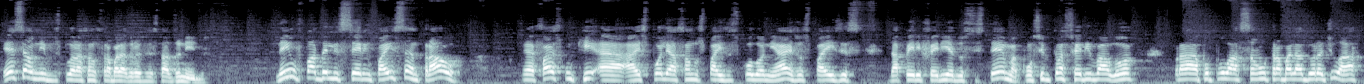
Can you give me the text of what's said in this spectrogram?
Esse é o nível de exploração dos trabalhadores dos Estados Unidos. Nem o fato deles serem país central é, faz com que a, a expoliação dos países coloniais, os países da periferia do sistema, consigam transferir valor para a população trabalhadora de lá.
